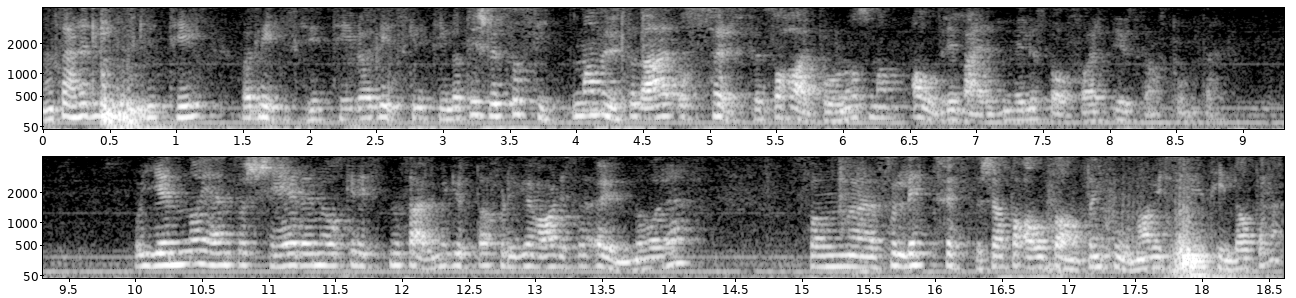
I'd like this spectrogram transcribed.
Men så er det et lite skritt til, og et lite skritt til, og et lite skritt til. Og til slutt så sitter man ute der og surfer på hardporno som man aldri i verden ville stå for i utgangspunktet. Og igjen og igjen så skjer det med oss kristne, særlig med gutta, fordi vi har disse øynene våre som eh, så lett fester seg på alt annet enn kona hvis vi tillater det.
